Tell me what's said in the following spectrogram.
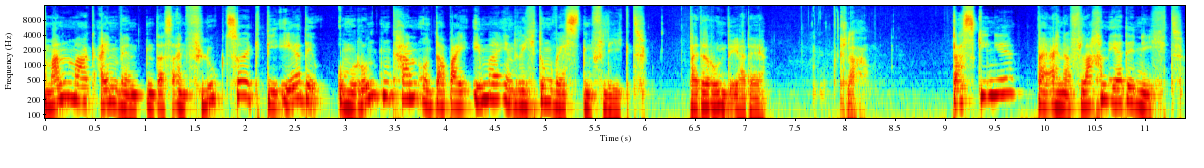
man mag einwenden, dass ein Flugzeug die Erde umrunden kann und dabei immer in Richtung Westen fliegt. Bei der Runderde. Klar. Das ginge bei einer flachen Erde nicht.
